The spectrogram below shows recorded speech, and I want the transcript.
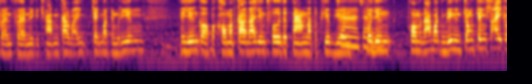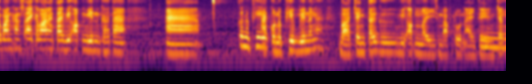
fan fan នេះគេឆាតកាលបើឯងចេញបទចម្រៀងហើយយើងក៏បខំអត់កើតដែរយើងធ្វើទៅតាមលទ្ធភាពយើងចាចាបើយើងធម្មតាបទចម្រៀងយើងចង់ចេញស្អែកក៏បានខាន់ស្អែកក៏បានតែវាអត់មានគេហៅថាអាគុណភាពអាគុណភាពវាហ្នឹងណាបាទចេញទៅគឺវាអត់ន័យសម្រាប់ខ្លួនឯងទេអញ្ចឹង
